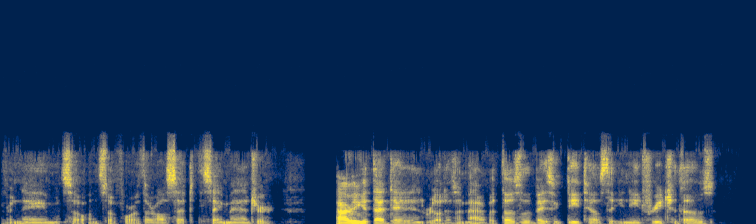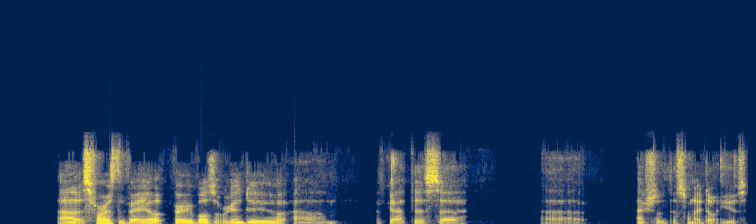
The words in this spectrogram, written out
different name, and so on and so forth. They're all set to the same manager. However you get that data in, it really doesn't matter, but those are the basic details that you need for each of those. Uh, as far as the vari variables that we're going to do, um, I've got this, uh, uh, actually this one I don't use.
